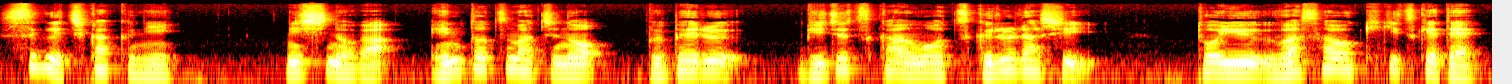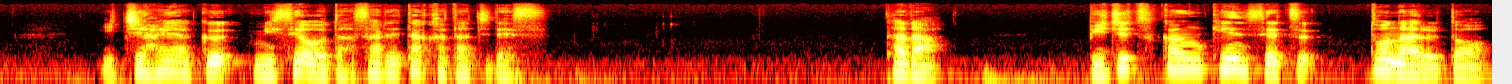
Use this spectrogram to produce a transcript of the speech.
すぐ近くに西野が煙突町のプペル美術館を作るらしいという噂を聞きつけていち早く店を出された形です。ただ美術館建設となると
